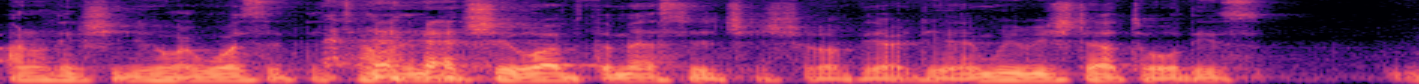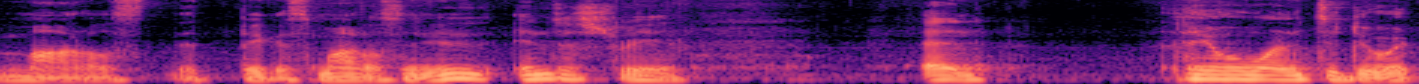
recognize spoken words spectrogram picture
I don't think she knew who I was at the time, but she loved the message and she loved the idea. And we reached out to all these models, the biggest models in the industry, and they all wanted to do it.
